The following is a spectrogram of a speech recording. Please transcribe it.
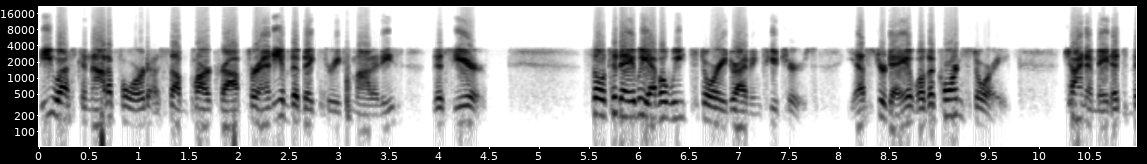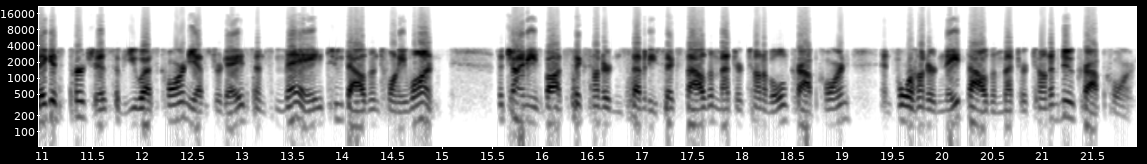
the U.S. cannot afford a subpar crop for any of the big three commodities this year. So today we have a wheat story driving futures. Yesterday it was a corn story. China made its biggest purchase of U.S. corn yesterday since May 2021. The Chinese bought 676,000 metric ton of old crop corn and 408,000 metric ton of new crop corn.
